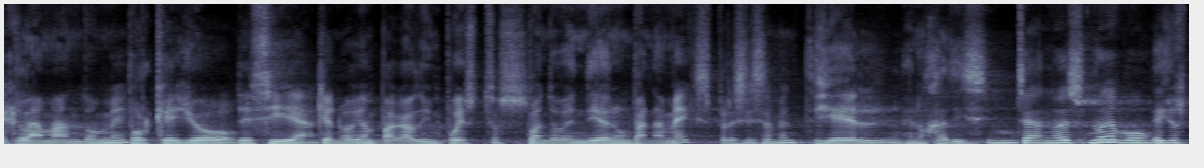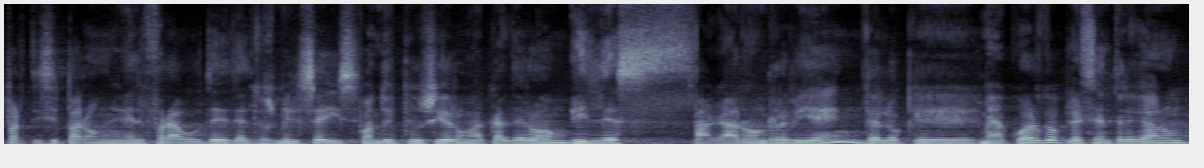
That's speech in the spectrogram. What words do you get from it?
reclamándome porque yo decía que no habían pagado impuestos cuando vendieron Banamex precisamente. Y él enojadísimo. O sea, no es nuevo. Ellos participaron en el fraude del 2006 cuando impusieron a Calderón y les pagaron re bien de lo que me acuerdo. Les entregaron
